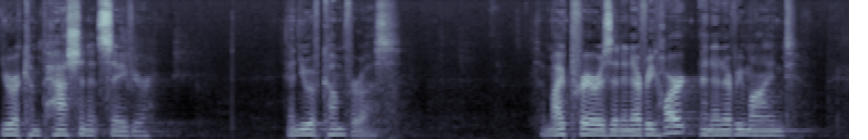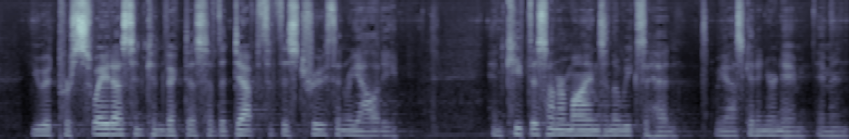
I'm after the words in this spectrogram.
You're a compassionate Savior. And you have come for us. So, my prayer is that in every heart and in every mind, you would persuade us and convict us of the depth of this truth and reality. And keep this on our minds in the weeks ahead. We ask it in your name. Amen.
